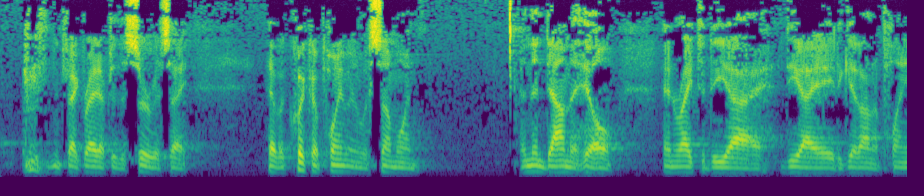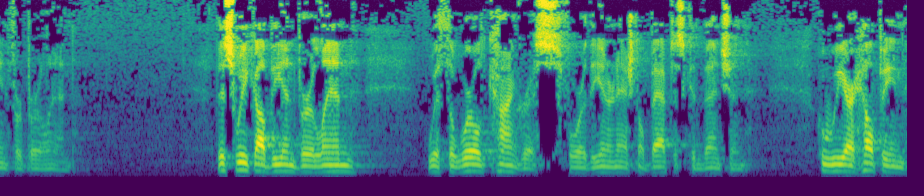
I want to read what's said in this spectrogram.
in fact, right after the service, I have a quick appointment with someone, and then down the hill and right to DI, DIA to get on a plane for Berlin. This week, I'll be in Berlin with the World Congress for the International Baptist Convention, who we are helping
